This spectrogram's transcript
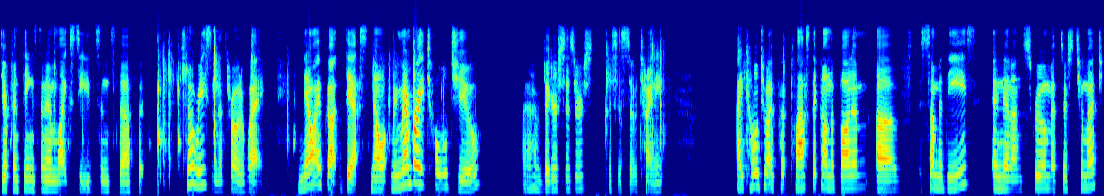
different things in them like seeds and stuff, but no reason to throw it away. Now I've got this. Now, remember I told you, I have bigger scissors. This is so tiny. I told you I put plastic on the bottom of some of these and then unscrew them if there's too much.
